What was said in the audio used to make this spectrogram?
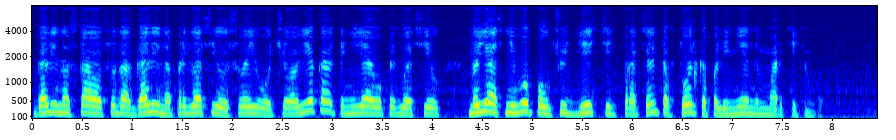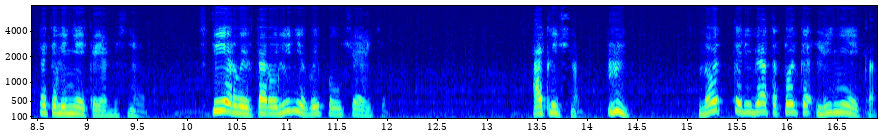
Галина стала сюда, Галина пригласила своего человека, это не я его пригласил, но я с него получу 10% только по линейным маркетингу. Это линейка, я объясняю. С первой и второй линии вы получаете. Отлично. Но это, ребята, только линейка.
